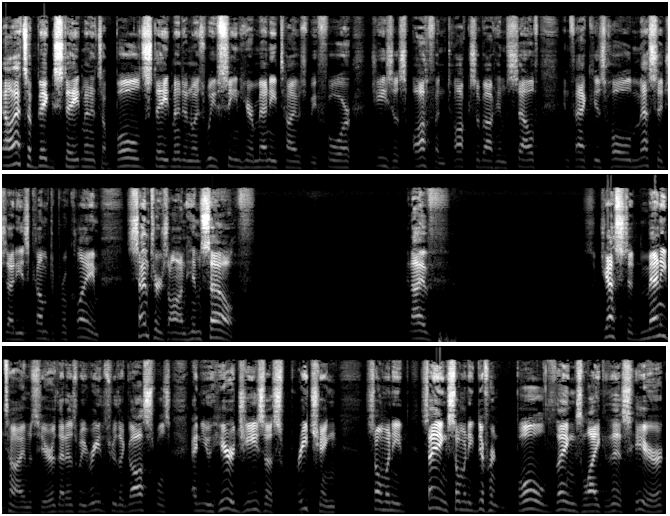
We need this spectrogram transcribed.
Now, that's a big statement. It's a bold statement. And as we've seen here many times before, Jesus often talks about himself. In fact, his whole message that he's come to proclaim centers on himself. And I've suggested many times here that as we read through the Gospels and you hear Jesus preaching so many, saying so many different bold things like this here,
